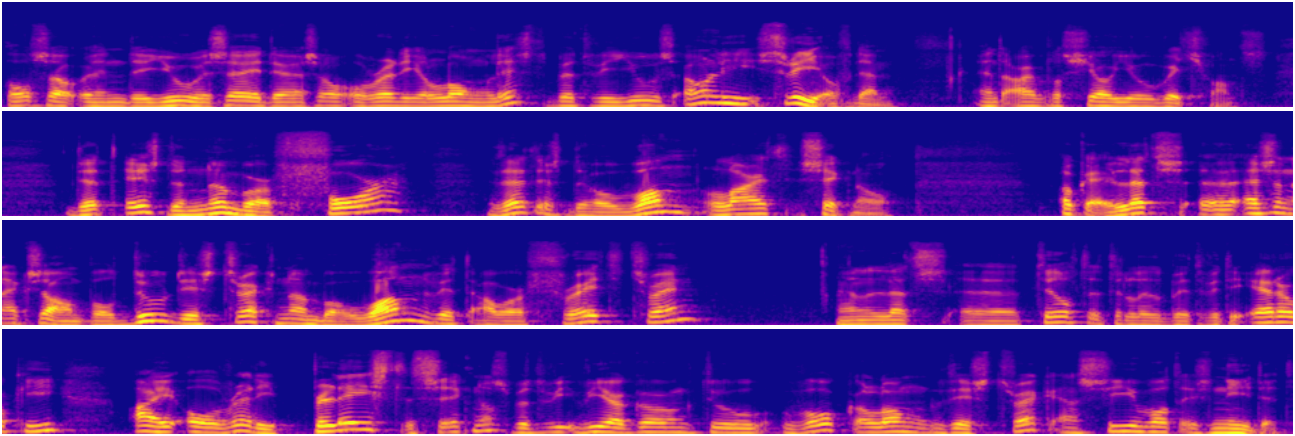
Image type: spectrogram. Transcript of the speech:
also in the USA there's already a long list but we use only three of them. And I will show you which ones. That is the number 4, that is the one light signal. Okay, let's uh, as an example do this track number 1 with our freight train and let's uh, tilt it a little bit with the arrow key. I already placed the signals, but we, we are going to walk along this track and see what is needed.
